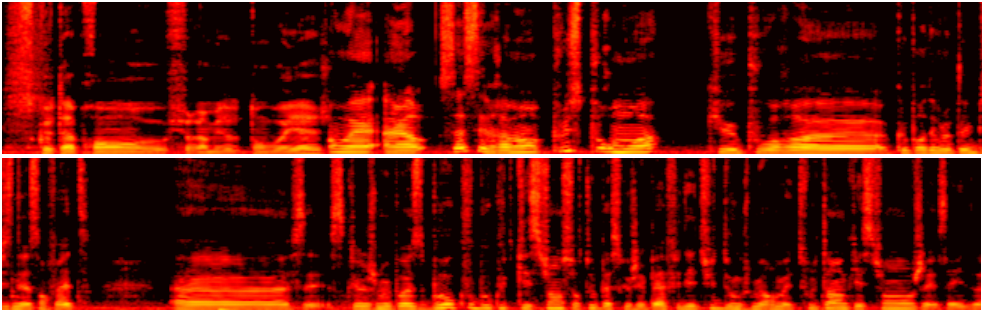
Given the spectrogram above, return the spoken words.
Ce que tu apprends au fur et à mesure de ton voyage. Ouais, alors ça c'est vraiment plus pour moi que pour, euh, que pour développer le business en fait. Euh, c'est parce que je me pose beaucoup beaucoup de questions, surtout parce que j'ai pas fait d'études, donc je me remets tout le temps en question. J'essaye de-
